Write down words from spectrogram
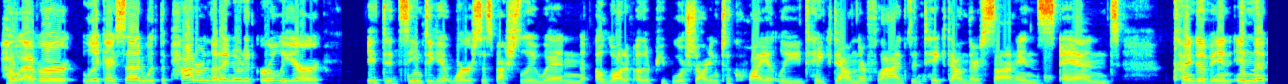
However, like I said, with the pattern that I noted earlier, it did seem to get worse, especially when a lot of other people were starting to quietly take down their flags and take down their signs and kind of in, in the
